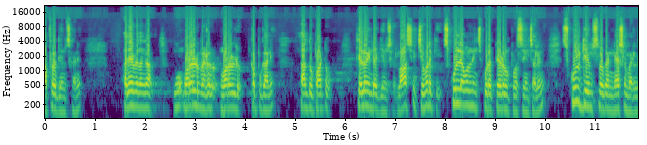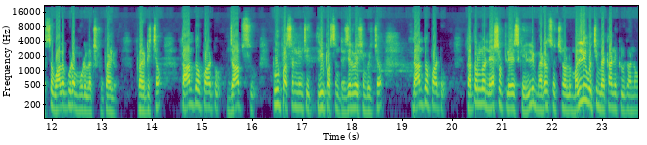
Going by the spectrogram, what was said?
ఆఫ్రో గేమ్స్ కానీ అదేవిధంగా వరల్డ్ మెడల్ వరల్డ్ కప్ కానీ దాంతోపాటు ఖేలో ఇండియా గేమ్స్. లాస్ట్ చివరికి స్కూల్ లెవెల్ నుంచి కూడా క్రీడలను ప్రోత్సహించాలని స్కూల్ గేమ్స్లో కానీ నేషనల్ మెడల్ వస్తే వాళ్ళకు కూడా మూడు లక్షల రూపాయలు ప్రకటించాం. దాంతోపాటు జాబ్స్ టూ పర్సెంట్ నుంచి త్రీ పర్సెంట్ రిజర్వేషన్ పెట్టాం. దాంతోపాటు గతంలో నేషనల్ ప్లేయర్స్కి వెళ్ళి మెడల్స్ వచ్చిన వాళ్ళు మళ్ళీ వచ్చి మెకానికల్ గాను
